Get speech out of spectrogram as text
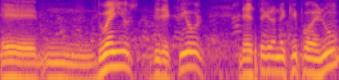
mm, dueños, directivos de este gran equipo de NU.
